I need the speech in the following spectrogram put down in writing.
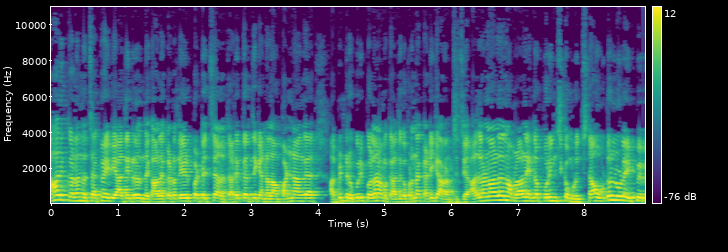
யாருக்கெல்லாம் இந்த சர்க்கரை வியாதின்றது இந்த காலகட்டத்தில் ஏற்பட்டுச்சு அதை தடுக்கிறதுக்கு என்னெல்லாம் பண்ணாங்க அப்படின்ற குறிப்புகள்லாம் நமக்கு அதுக்கப்புறம் தான் கிடைக்க ஆரம்பிச்சிச்சு. அதனால நம்மளால என்ன புரிஞ்சுக்க முடிஞ்சுன்னா உடல் உழைப்பு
